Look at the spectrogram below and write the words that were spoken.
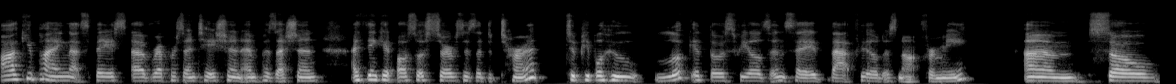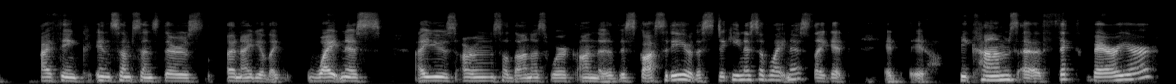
occupying that space of representation and possession, I think it also serves as a deterrent to people who look at those fields and say, that field is not for me. Um, so I think in some sense there's an idea of like whiteness. I use Arun Saldanha's work on the viscosity or the stickiness of whiteness. Like it, it, it becomes a thick barrier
